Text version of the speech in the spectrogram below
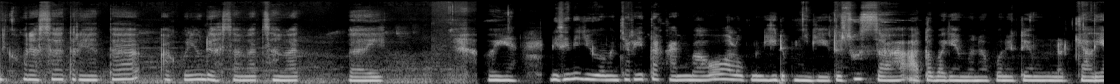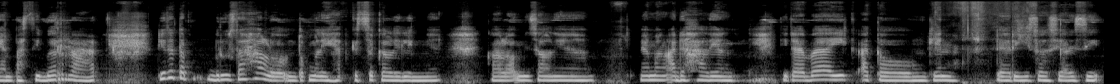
aku merasa ternyata aku ini udah sangat-sangat baik Oh iya, di sini juga menceritakan bahwa walaupun hidup ini dia itu susah atau bagaimanapun itu yang menurut kalian pasti berat, dia tetap berusaha loh untuk melihat ke sekelilingnya. Kalau misalnya memang ada hal yang tidak baik atau mungkin dari sosialisasi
